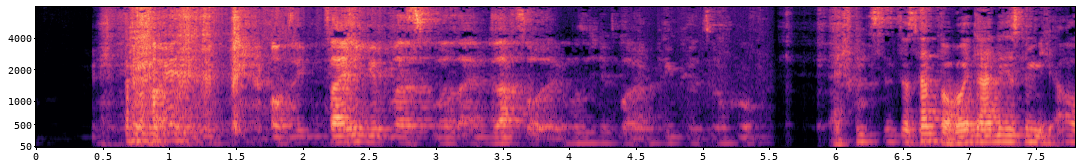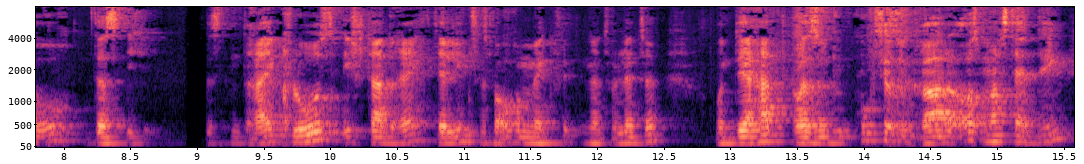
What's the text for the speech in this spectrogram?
ich weiß nicht, ob es ein Zeichen gibt, was, was einem sagt, so, ey, muss ich jetzt mal im Pinkeln zugucken. Ja, Ich finde es interessant, weil heute hatte ich es nämlich auch, dass ich, das sind drei Klos, ich stand rechts, der links, das war auch im McFit in der Toilette. Und der hat, also du guckst ja so geradeaus, machst dein Ding,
